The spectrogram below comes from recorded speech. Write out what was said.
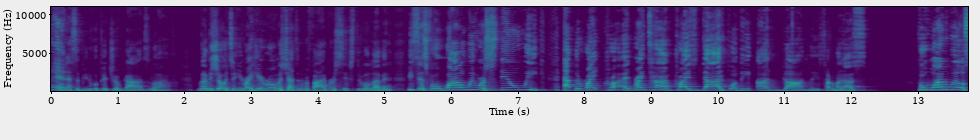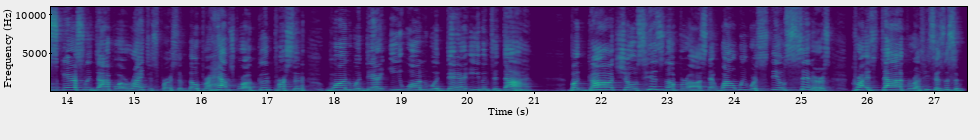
Man, that's a beautiful picture of God's love. Let me show it to you right here, Romans chapter number 5, verse 6 through 11. He says, For while we were still weak, at the right, right time, Christ died for the ungodly. He's talking about us. For one will scarcely die for a righteous person, though perhaps for a good person one would dare eat, one would dare even to die. But God shows his love for us that while we were still sinners, Christ died for us. He says, listen,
